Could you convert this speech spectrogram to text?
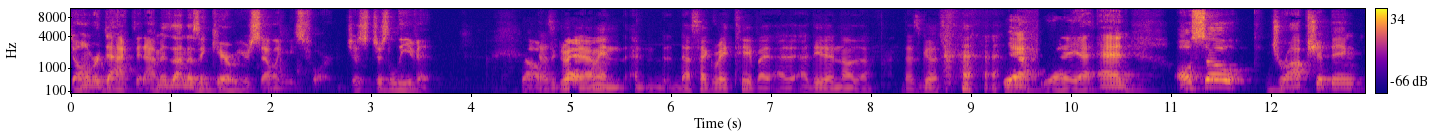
don't redact it. Amazon doesn't care what you're selling these for. Just just leave it. So that's great. I mean, that's a great tip. I, I, I didn't know that. That's good. yeah, yeah, yeah. And also drop shipping,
